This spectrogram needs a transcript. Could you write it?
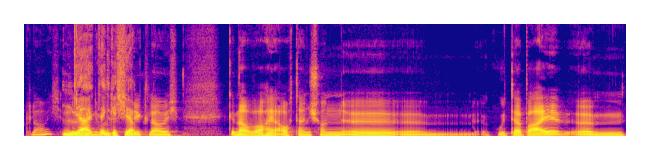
glaube ich. Also ja, denke ich, ja. glaube ich. Genau, war ja auch dann schon äh, äh gut dabei. Ähm,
